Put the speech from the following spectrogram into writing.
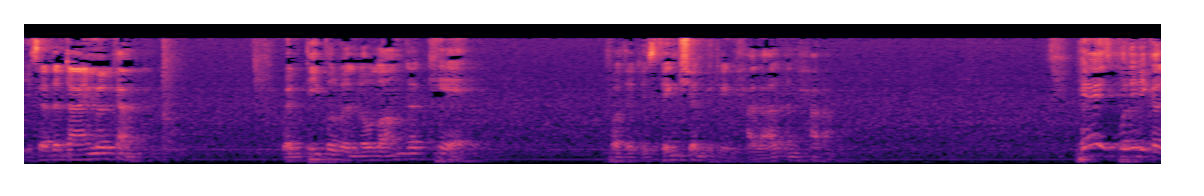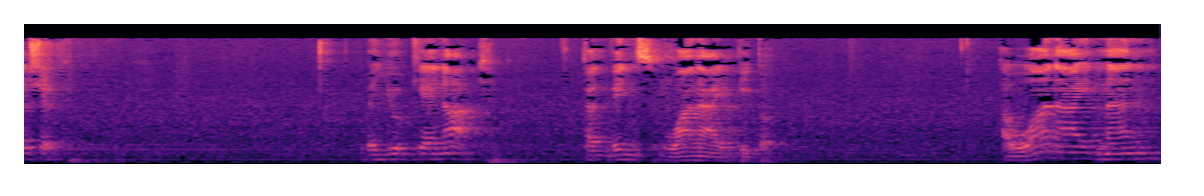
he said the time will come when people will no longer care for the distinction between halal and haram. Here is political shirk. But you cannot convince one-eyed people. A one-eyed man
